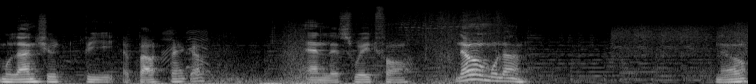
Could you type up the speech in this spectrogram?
Mulan should be about back up. And let's wait for... No, Mulan! No?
